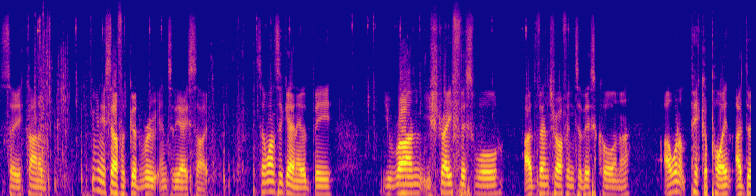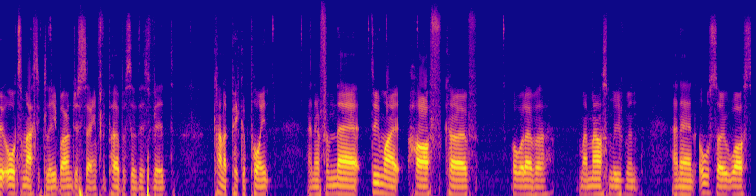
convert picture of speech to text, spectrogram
So you're kind of giving yourself a good route into the A site. So once again, it would be you run, you strafe this wall, I'd venture off into this corner. I wouldn't pick a point, I'd do it automatically, but I'm just saying for the purpose of this vid, kind of pick a point, and then from there, do my half curve, or whatever, my mouse movement, and then also whilst,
